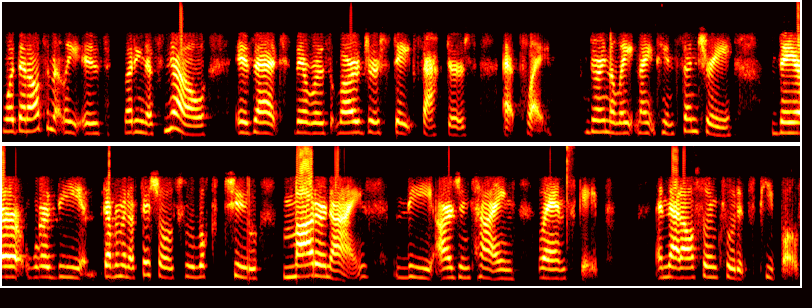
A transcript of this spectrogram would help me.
what that ultimately is letting us know is that there was larger state factors at play. During the late 19th century, there were the government officials who looked to modernize the Argentine landscape, and that also included its peoples.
